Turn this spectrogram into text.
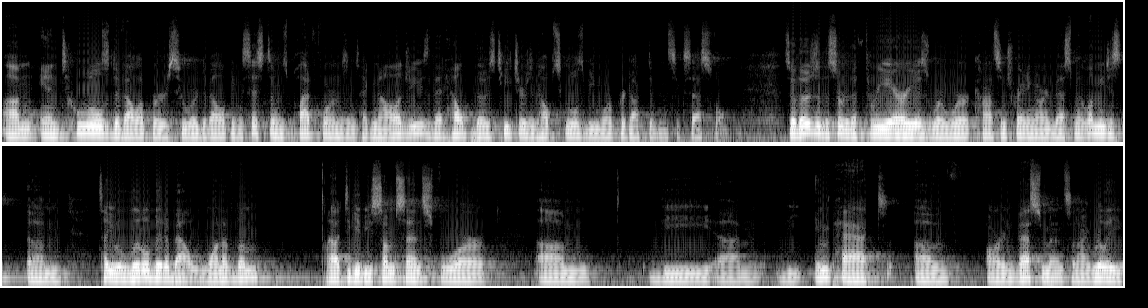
um, and tools developers who are developing systems, platforms, and technologies that help those teachers and help schools be more productive and successful. So those are the sort of the three areas where we're concentrating our investment. Let me just um, tell you a little bit about one of them uh, to give you some sense for um, the, um, the impact of our investments. And I really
